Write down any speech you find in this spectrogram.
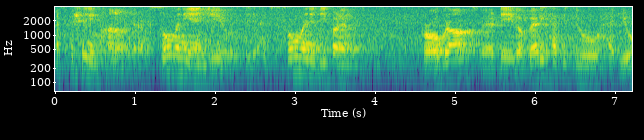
especially in Hanoi, there are so many NGOs. They have so many different programs where they were very happy to have you,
